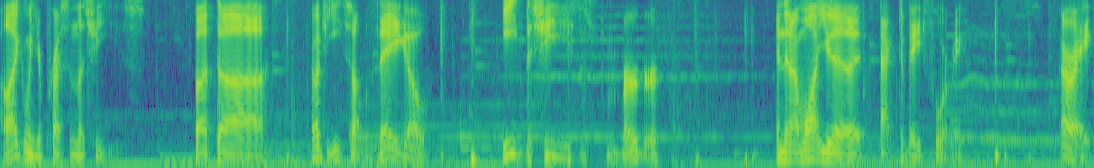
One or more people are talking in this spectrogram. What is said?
I like when you're pressing the cheese. But, uh, how about you eat something? There you go. Eat the cheese. Burger. And then I want you to activate for me. All right,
